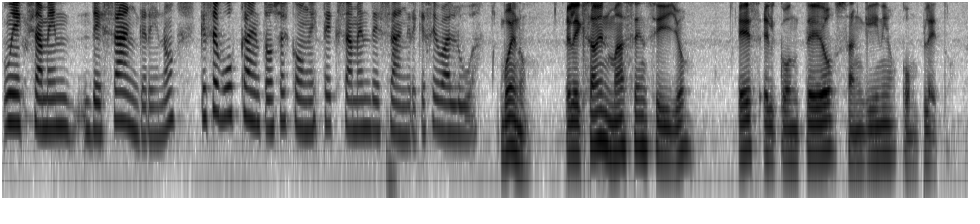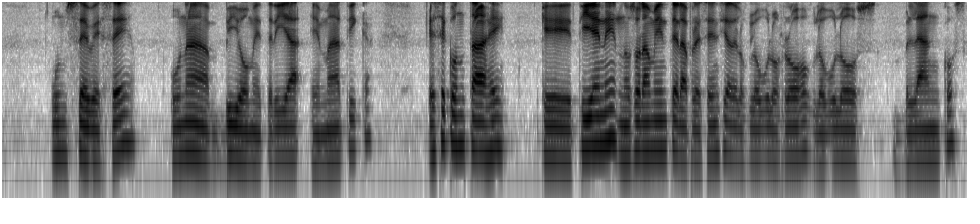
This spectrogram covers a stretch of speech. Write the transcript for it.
un examen de sangre, ¿no? ¿Qué se busca entonces con este examen de sangre? ¿Qué se evalúa? Bueno, el examen más sencillo es el conteo sanguíneo completo. Un CBC, una biometría hemática. Ese contaje que tiene no solamente la presencia de los glóbulos rojos, glóbulos blancos,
